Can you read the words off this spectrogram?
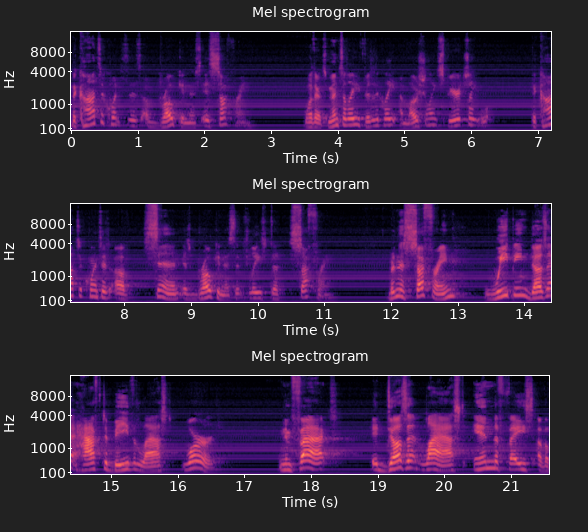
The consequences of brokenness is suffering, whether it's mentally, physically, emotionally, spiritually. The consequences of sin is brokenness that leads to suffering. But in this suffering, weeping doesn't have to be the last word. And in fact, it doesn't last in the face of an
